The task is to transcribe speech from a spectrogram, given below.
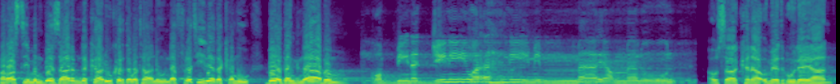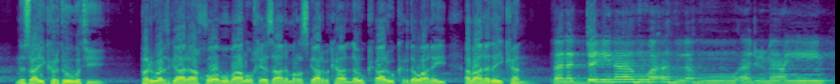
بەڕاستی من بێزارم لە کار و کردەوەتان و نەفرەتی لێ دەکەم و بێدەنگ نابم. رب نجني وأهلي مما يعملون ئەوسا کەنا ئومێد بوو لێیان نزای کرد و وتی. پەروەردگارە خۆم و ماڵ و خێزانم ڕزگار بکە لەو کار و کردەوانەی ئەمانە دەیکەن. فنجيناه وأهله أجمعين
